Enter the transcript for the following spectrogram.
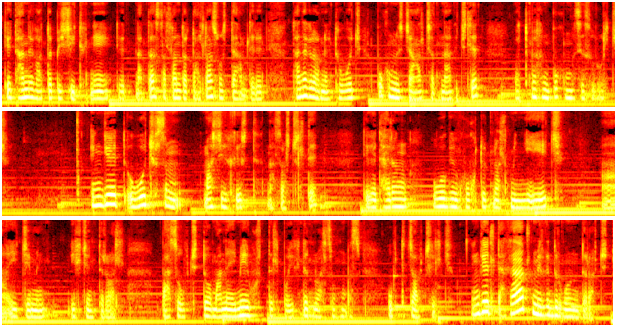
Тэгээ таныг одоо би шийдэх нэ. Тэгээд надаас толгоонд долоон сүнстэй хамт ирээд таныг орныг төвөж бүх хүмүүс чинь алж чадна гэжлээд утмынх нь бүх хүмүүсээс өрүүлж. Ингээд өвөөч гсэн маш их эрт нас орчилтэй. Тэгээд харин өвөөгийн хүүхдүүд нь бол миний ээж аа ээж минь их жинтер бол бас өвчтөө манай эмээ хүртэл буюу ихнэр нь болсон хүн бас өвдөж авч хэлж. Ингээд дахиад л мэрэгэн дөргүүн дээр очиж.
